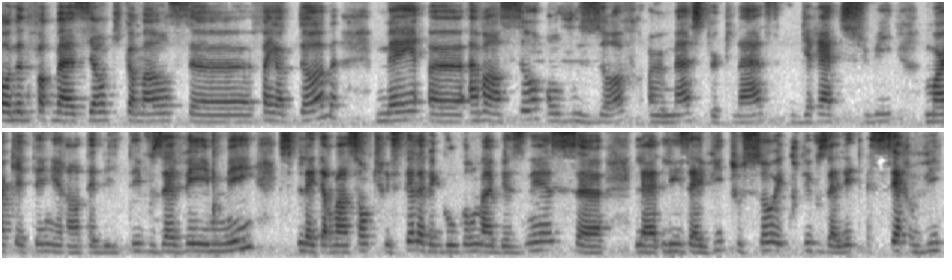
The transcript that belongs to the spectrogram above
On a une formation qui commence euh, fin octobre, mais euh, avant ça, on vous offre un masterclass gratuit marketing et rentabilité. Vous avez aimé l'intervention de Christelle avec Google My Business, euh, les avis, tout ça. Écoutez, vous allez être servi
